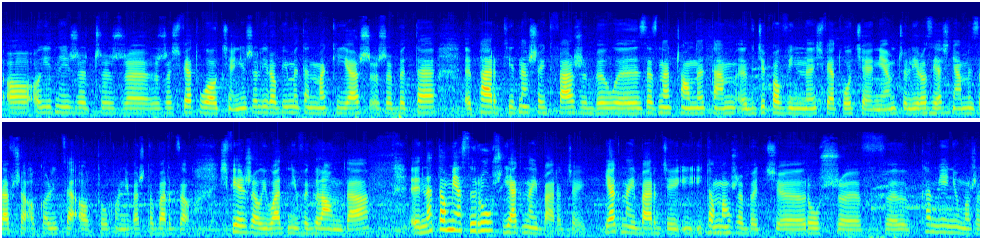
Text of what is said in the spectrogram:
y, o, o jednej rzeczy, że, że światło cień, jeżeli robimy ten makijaż, żeby te y, partie naszej twarzy były zaznaczone tam, y, gdzie powinny światło cieniem, czyli rozjaśniamy zawsze okolice oczu, ponieważ to bardzo świeżo i ładnie wygląda. Natomiast róż jak najbardziej, jak najbardziej i, i to może być y, róż y, w kamieniu, może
